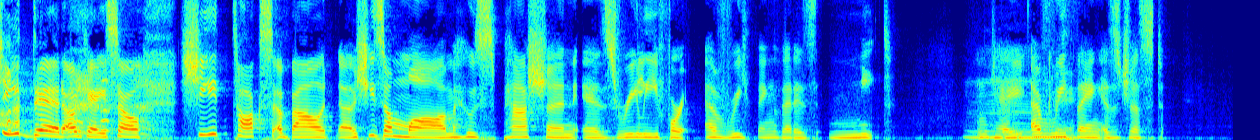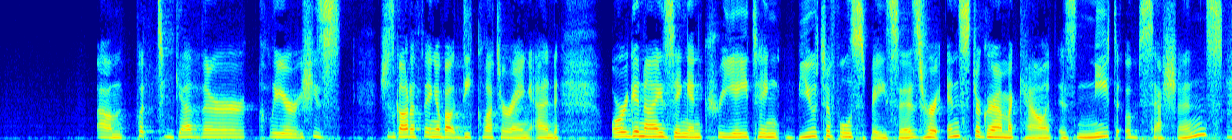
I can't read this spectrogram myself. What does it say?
she did. Okay, so she talks about uh, she's a mom whose passion is really for everything that is neat. Mm, okay, everything is just um, put together, clear. She's she's got a thing about decluttering and organizing and creating beautiful spaces. Her Instagram account is Neat Obsessions,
